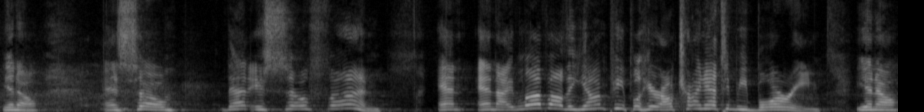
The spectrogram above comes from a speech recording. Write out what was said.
you know. And so that is so fun. And, and I love all the young people here. I'll try not to be boring. You know,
